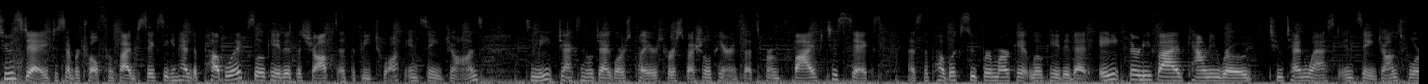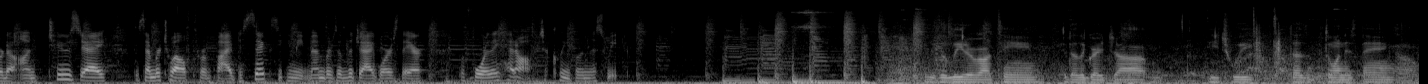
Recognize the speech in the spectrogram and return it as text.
Tuesday, December 12th from 5 to 6, you can head to Publix, located at the shops at the Beach Walk in St. John's to meet Jacksonville Jaguars players for a special appearance. That's from 5 to 6. That's the Publix supermarket located at 835 County Road 210 West in St. John's, Florida on Tuesday, December 12th from 5 to 6. You can meet members of the Jaguars there before they head off to Cleveland this week. He's the leader of our team. He does a great job each week, does, doing his thing. Um,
